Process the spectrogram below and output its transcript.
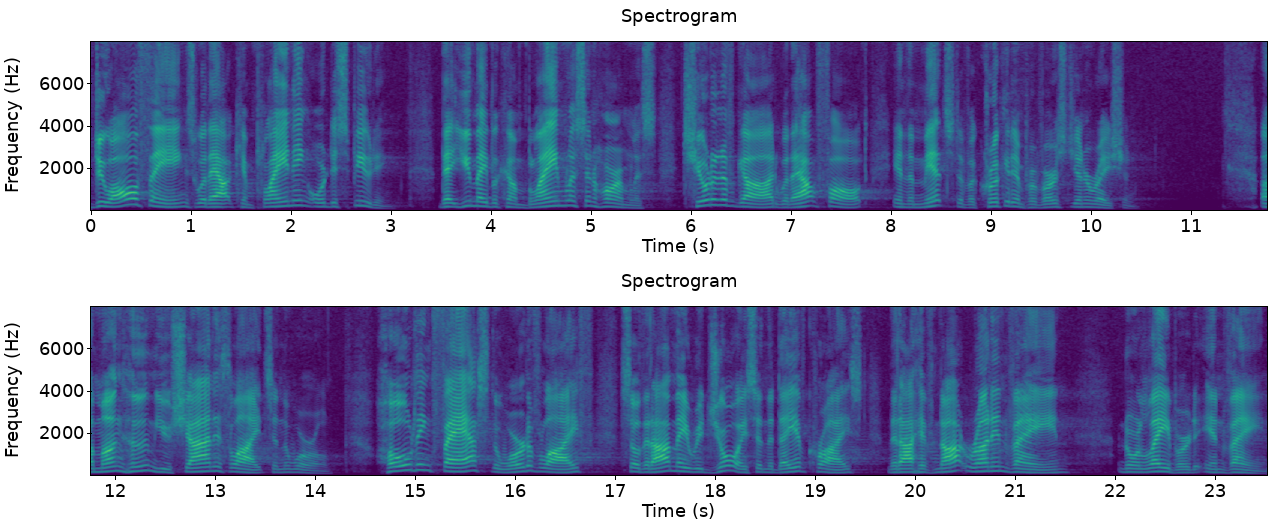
Do all things without complaining or disputing, that you may become blameless and harmless, children of God without fault in the midst of a crooked and perverse generation, among whom you shine as lights in the world, holding fast the word of life, so that I may rejoice in the day of Christ, that I have not run in vain nor labored in vain.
